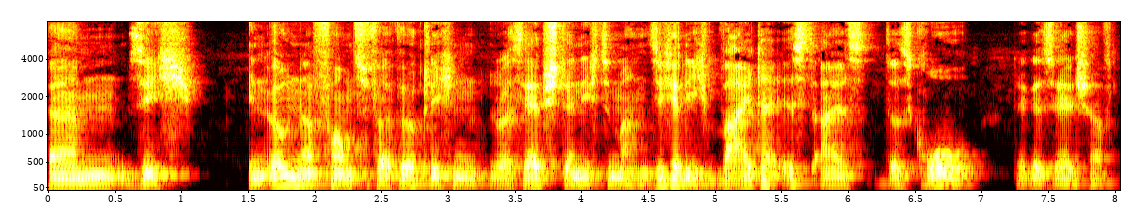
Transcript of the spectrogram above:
ähm, sich in irgendeiner Form zu verwirklichen oder selbstständig zu machen, sicherlich weiter ist als das Gros der Gesellschaft.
